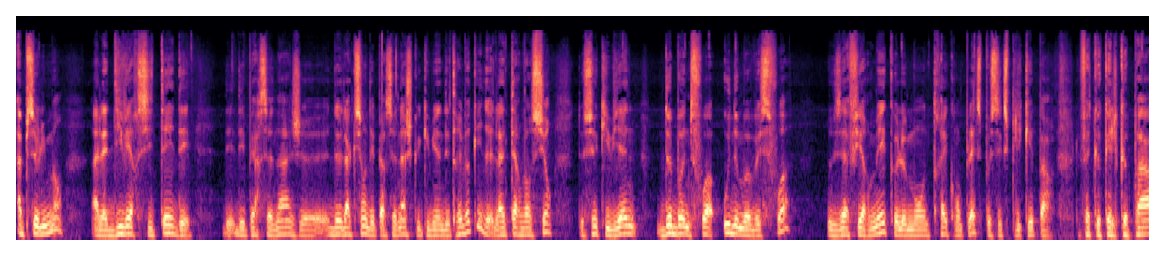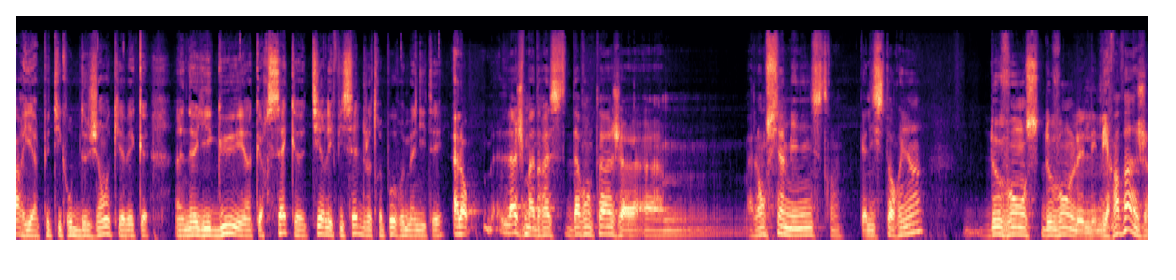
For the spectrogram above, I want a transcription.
absolument à la diversité des, des, personnages, euh, de l'action des personnages qui viennent d'être évoqués, de l'intervention de ceux qui viennent de bonne foi ou de mauvaise foi nous affirmer que le monde très complexe peut s'expliquer par le fait que quelque part, il y a un petit groupe de gens qui, avec un œil aigu et un cœur sec, tirent les ficelles de notre pauvre humanité. Alors là, je m'adresse davantage à, l'ancien ministre qu'à l'historien. Devant, les, ravages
